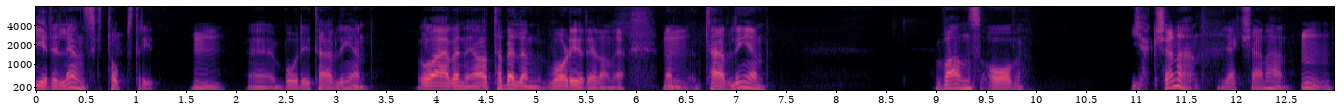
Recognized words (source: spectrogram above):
irländsk toppstrid. Mm. Eh, både i tävlingen och även, ja tabellen var det ju redan det. Men Mm. tävlingen vanns av Jack Shanahan. Jack Shanahan. Mm.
